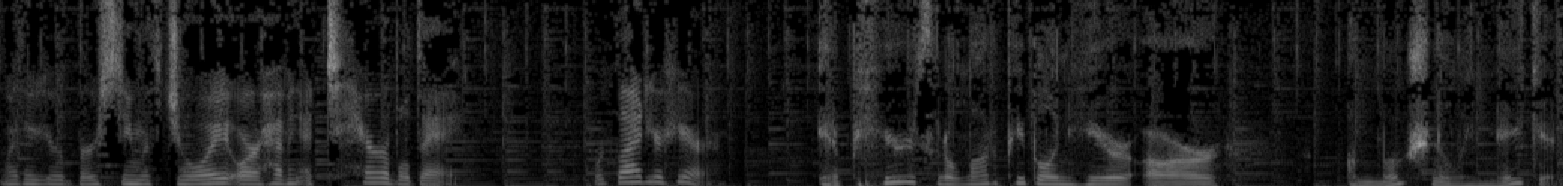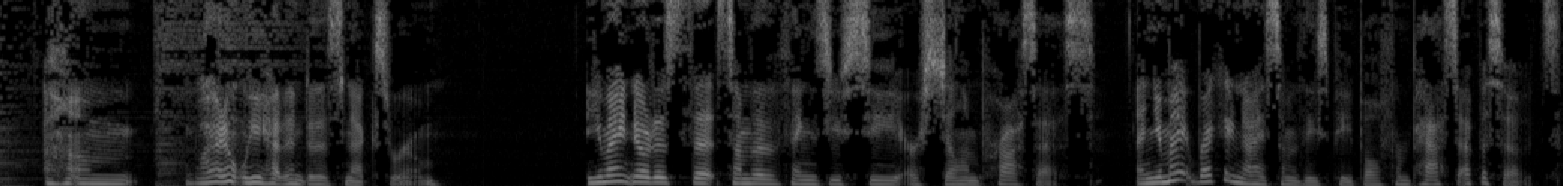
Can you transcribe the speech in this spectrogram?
Whether you're bursting with joy or having a terrible day, we're glad you're here. It appears that a lot of people in here are emotionally naked. Um, why don't we head into this next room? You might notice that some of the things you see are still in process, and you might recognize some of these people from past episodes.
